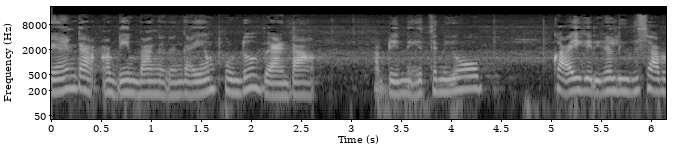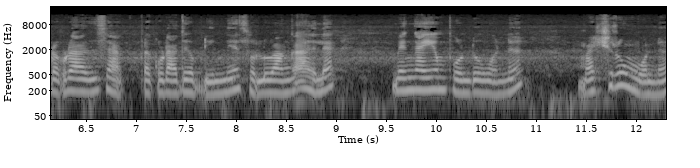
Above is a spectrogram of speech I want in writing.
வேண்டாம் அப்படிம்பாங்க. வெங்காயம் பூண்டும் வேண்டாம் அப்படின்னு எத்தனையோ காய்கறிகள் இது சாப்பிடக்கூடாது அது சாப்பிடக்கூடாது அப்படின்னே சொல்லுவாங்க. அதில் வெங்காயம் பூண்டும் ஒன்று மஷ்ரூம் ஒன்று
